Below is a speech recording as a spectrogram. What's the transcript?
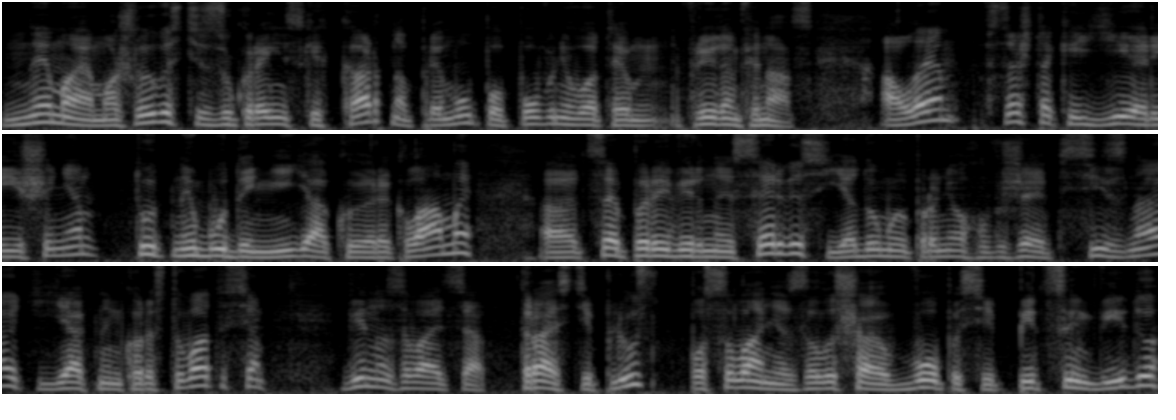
немає можливості з українських карт напряму поповнювати Freedom Finance. Але все ж таки є рішення. Тут не буде ніякої реклами. Е, Це перевірений сервіс. Я думаю, про нього вже всі знають, як ним користуватися. Він називається Trusty Plus. Посилання залишаю в описі під цим відео.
